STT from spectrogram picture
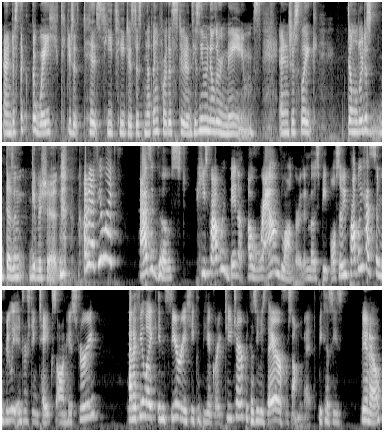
and just like the way he teaches it, his he teaches just nothing for the students. He doesn't even know their names, and it's just like Dumbledore just doesn't give a shit. I mean, I feel like as a ghost, he's probably been around longer than most people, so he probably has some really interesting takes on history and I feel like in theory he could be a great teacher because he was there for some of it because he's, you know,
